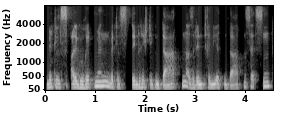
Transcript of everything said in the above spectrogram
mittels Algorithmen, mittels den richtigen Daten, also den trainierten Datensätzen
